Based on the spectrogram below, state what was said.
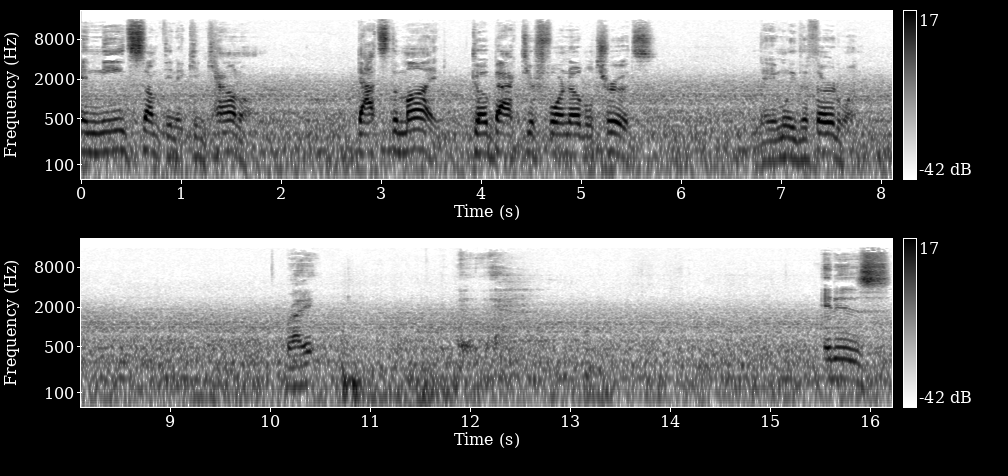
and needs something it can count on. That's the mind. Go back to your Four Noble Truths, namely the third one. Right? It is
